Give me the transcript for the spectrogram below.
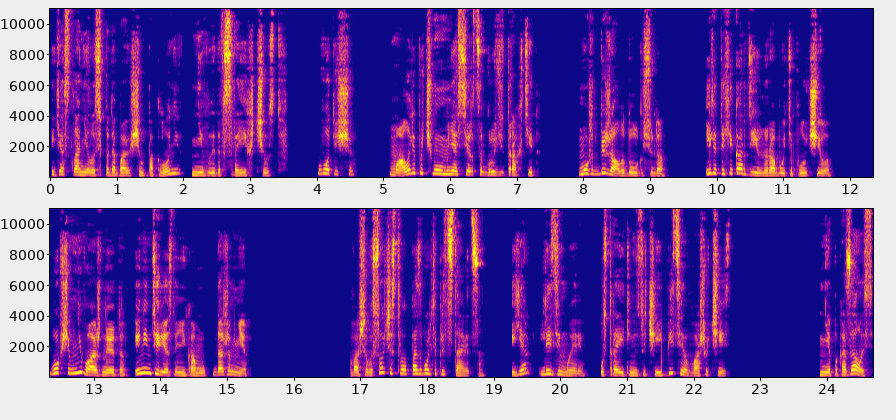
я склонилась в подобающем поклоне, не выдав своих чувств. Вот еще. Мало ли почему у меня сердце в груди трахтит. Может, бежала долго сюда. Или тахикардию на работе получила. В общем, неважно это и неинтересно никому, даже мне. Ваше Высочество, позвольте представиться. Я леди Мэри, устроительница чаепития в вашу честь. Мне показалось,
